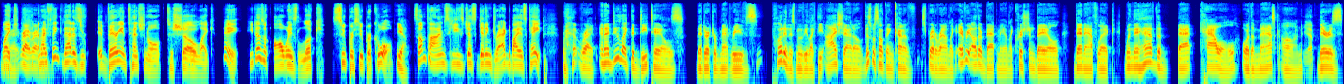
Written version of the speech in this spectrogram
like right, right, right. and I think that is very intentional to show like hey he doesn't always look super super cool yeah, sometimes he's just getting dragged by his cape right. And I do like the details that director Matt Reeves put in this movie, like the eyeshadow. This was something kind of spread around. Like every other Batman, like Christian Bale, Ben Affleck, when they have the bat cowl or the mask on, yep there is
